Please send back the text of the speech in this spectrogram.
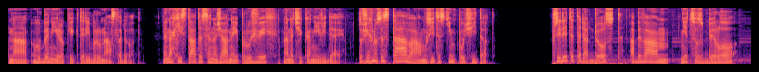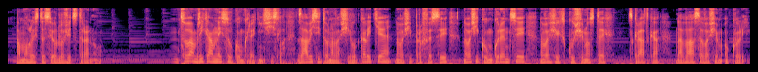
na hubený roky, který budou následovat. Nenachystáte se na žádný průžvih, na nečekaný výdaje. To všechno se stává, musíte s tím počítat. Přijdete teda dost, aby vám něco zbylo a mohli jste si odložit stranou. Co vám říkám, nejsou konkrétní čísla. Závisí to na vaší lokalitě, na vaší profesi, na vaší konkurenci, na vašich zkušenostech, zkrátka na vás a vašem okolí.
